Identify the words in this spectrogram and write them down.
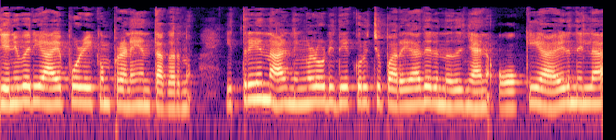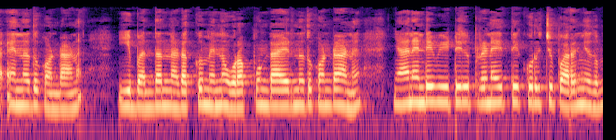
ജനുവരി ആയപ്പോഴേക്കും പ്രണയം തകർന്നു. ഇത്രയും നാൾ നിങ്ങളോട് ഇതേക്കുറിച്ച് പറയാതിരുന്നത് ഞാൻ ഓക്കെ ആയിരുന്നില്ല എന്നതുകൊണ്ടാണ്. ഈ ബന്ധം നടക്കുമെന്ന് ഉറപ്പുണ്ടായിരുന്നത് കൊണ്ടാണ് ഞാൻ എന്റെ വീട്ടിൽ പ്രണയത്തെക്കുറിച്ച് പറഞ്ഞതും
